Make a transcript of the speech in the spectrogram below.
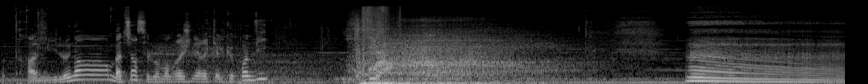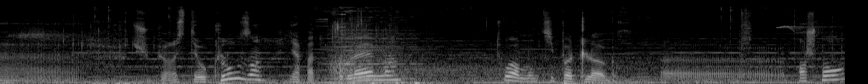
Notre ami le nain. Bah tiens, c'est le moment de régénérer quelques points de vie. Euh, Tu peux rester au close, y a pas de problème. Toi, mon petit pote l'ogre. Euh, Franchement,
